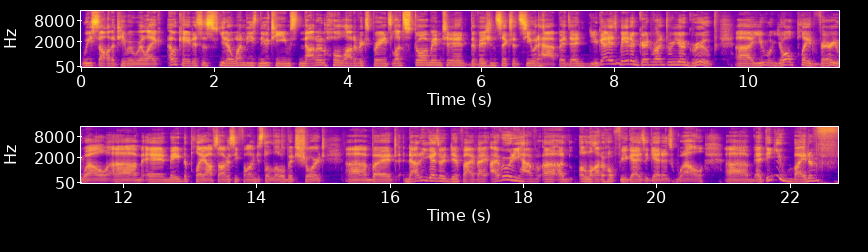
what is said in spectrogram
we saw the team and we are like, okay, this is, you know, one of these new teams, not a whole lot of experience. Let's storm into Division 6 and see what happens. And you guys made a good run through your group. Uh, you, you all played very well um, and made the playoffs, obviously falling just a little bit short. Um, but now that you guys are in Div 5, I, I already have a, a, a, lot of hope for you guys again as well. Um, I think you might have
